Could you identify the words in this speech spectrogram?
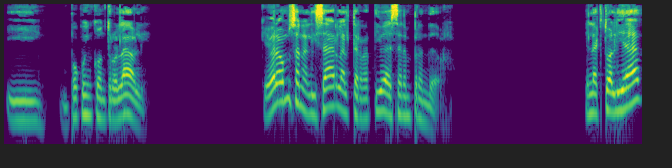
y un poco incontrolable. Y ahora vamos a analizar la alternativa de ser emprendedor. En la actualidad,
